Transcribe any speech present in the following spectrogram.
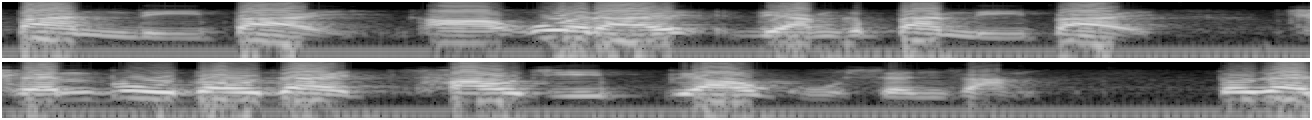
半礼拜啊，未来两个半礼拜全部都在超级标股身上，都在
